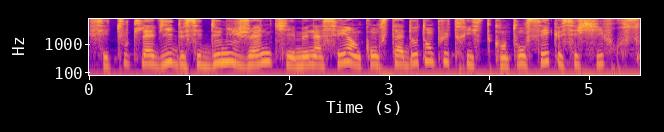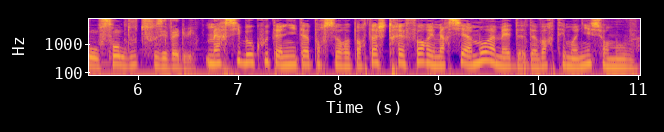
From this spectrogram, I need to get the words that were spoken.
C'est toute la vie de ces 2000 jeunes qui est menacée, un constat d'autant plus triste quand on sait que ces chiffres sont sans doute sous-évalués. Merci beaucoup Tanita pour ce reportage très fort et merci à Mohamed d'avoir témoigné sur Move.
